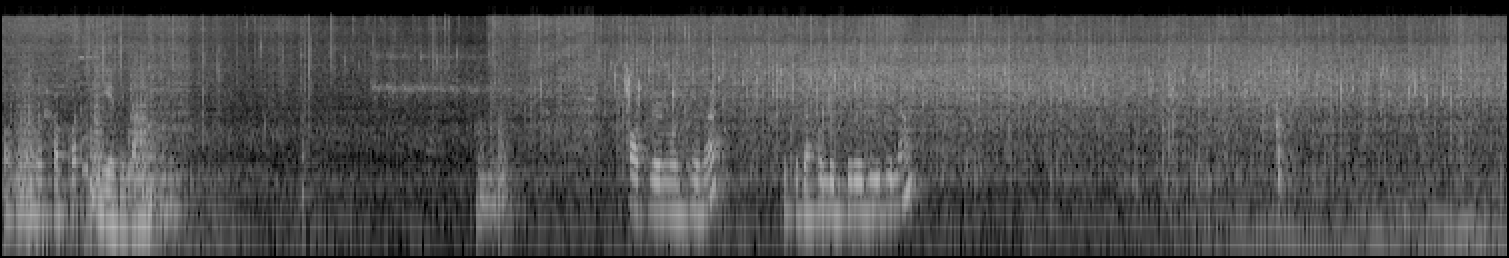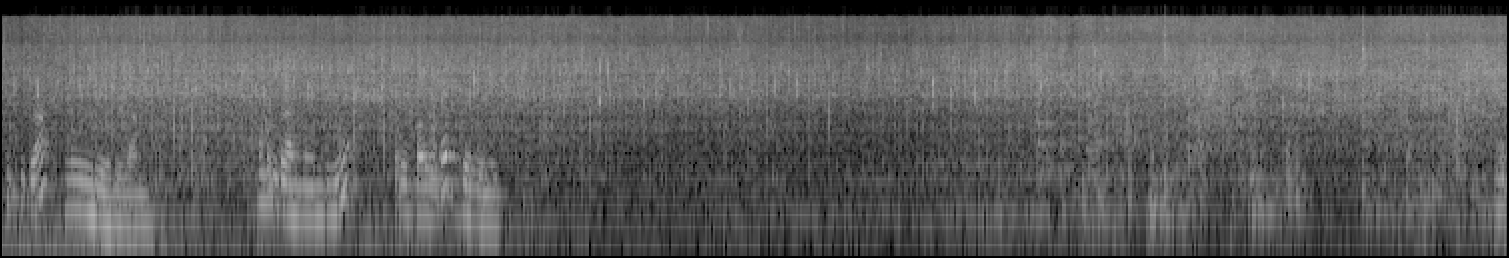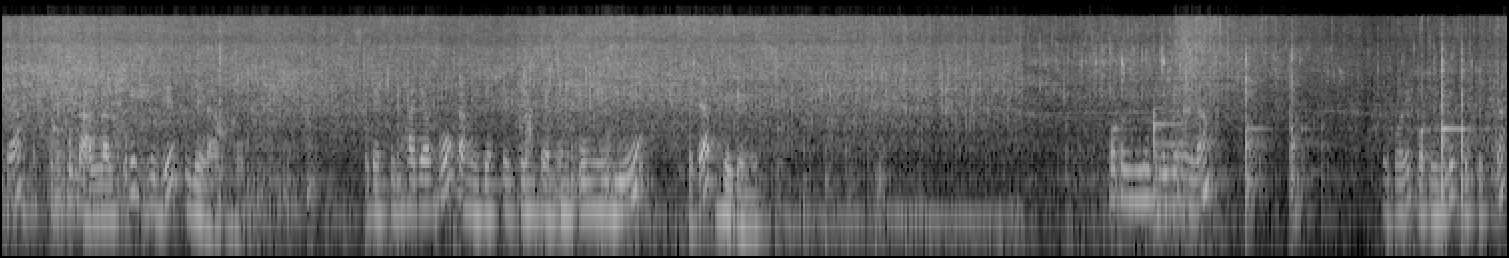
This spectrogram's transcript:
পটলগুলো সব কটা দিয়ে দিলাম। পটলের মধ্যে এবার কিছুটা হলুদ গুঁড়ো দিয়ে দিলাম। কিছুটা নুন দিয়ে দিলাম। হলুদ আর নুন দিয়ে এরপর এটা ভেজে নিচ্ছি। একটু লাল লাল করে ভেজে তুলে রাখব। এটা একটু ভাজা হোক, আমি গ্যাসের ফ্লেমটা একদম কমিয়ে দিয়ে এটা ভেজে নিচ্ছি। পটলগুলো ভেজে নিলাম। এরপরে পটলগুলো প্রত্যেকটা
